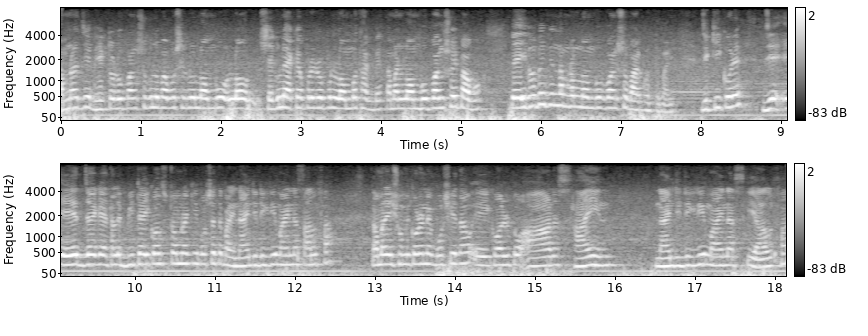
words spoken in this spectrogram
আমরা যে ভেক্টর উপাংশগুলো পাবো সেগুলো লম্ব সেগুলো একে অপরের ওপর লম্ব থাকবে, তার মানে লম্ব উপাংশই পাবো। তো এইভাবেই কিন্তু আমরা লম্ব উপাংশ বার করতে পারি। যে কি করে? যে এর জায়গায় তাহলে বিটা ইকলস টু আমরা কি বসাতে পারি? নাইনটি ডিগ্রি মাইনাস আলফা তার মানে এই সমীকরণে বসিয়ে দাও A equal to R sine ninety degree minus কি? আলফা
